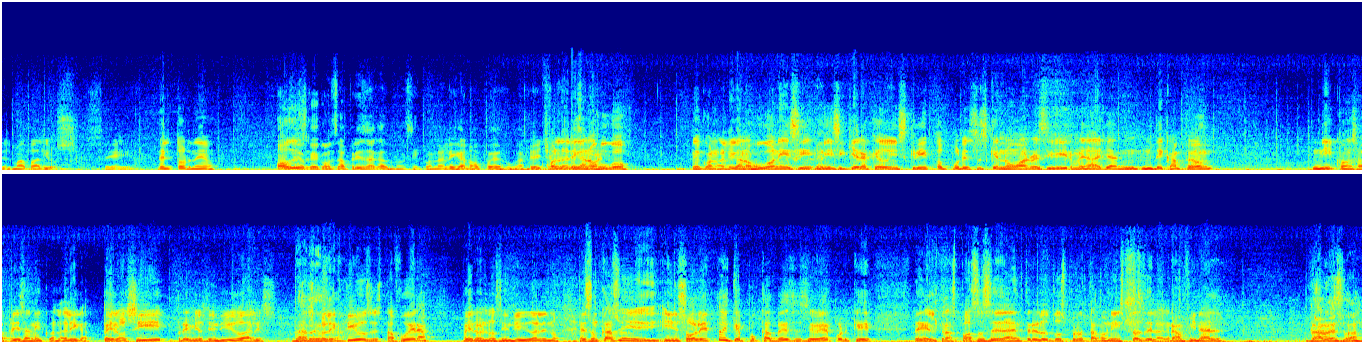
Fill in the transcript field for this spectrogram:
el más valioso Sí. del torneo. Odio Entonces, que con Saprissa, Gasman, si con la liga no puede jugar. Con la liga no jugó. Ni con la liga no jugó ni, si- ni siquiera quedó inscrito. Por eso es que no va a recibir medalla de campeón ni con Saprissa ni con la liga. Pero sí premios individuales. Los colectivos está fuera, pero en los individuales no. Es un caso insólito y que pocas veces se ve porque eh, el traspaso se da entre los dos protagonistas de la gran final. Claro, eso, ¿ah?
